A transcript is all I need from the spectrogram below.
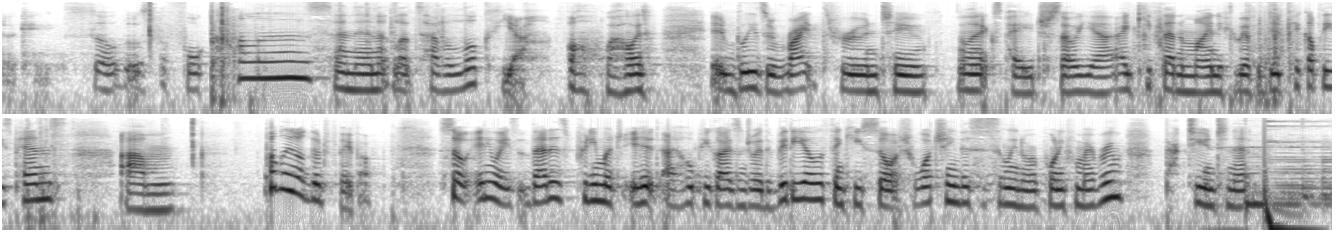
Okay, so those are the four colors, and then let's have a look. Yeah, oh wow, it, it bleeds right through into the next page. So yeah, I keep that in mind if you ever did pick up these pens. Um, probably not good for paper. So anyways, that is pretty much it. I hope you guys enjoyed the video. Thank you so much for watching. This is Celina reporting from my room. Back to you, internet.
